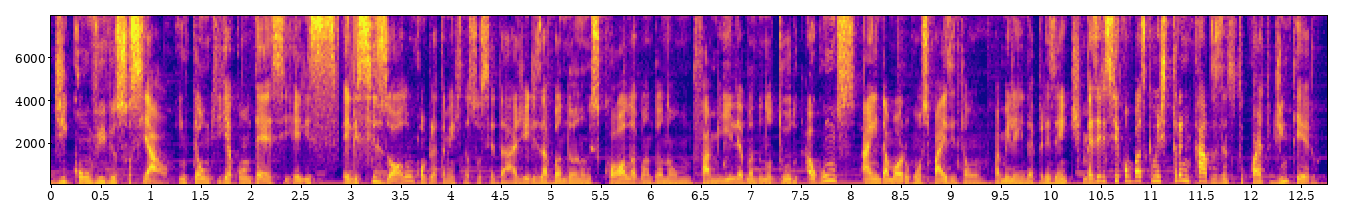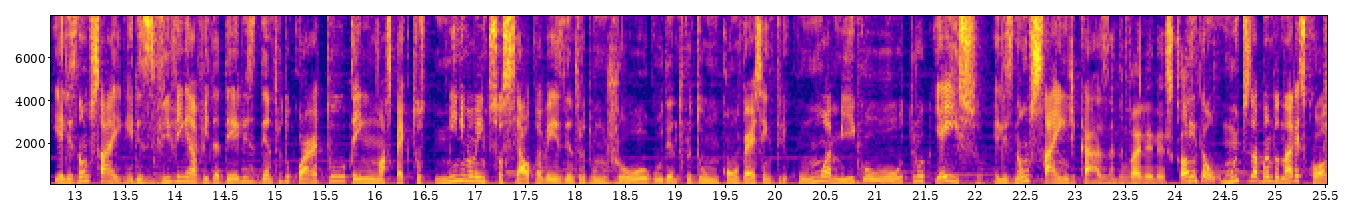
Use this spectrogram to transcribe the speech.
de convívio social. Então, o que que acontece? Eles, eles se isolam completamente da sociedade, eles abandonam escola, abandonam família, abandonam tudo. Alguns ainda moram com os pais, então a família ainda é presente. Mas eles ficam basicamente trancados dentro do quarto o dia inteiro. E eles não saem, eles vivem a vida deles dentro do quarto. Tem um aspecto minimamente social, talvez, dentro de um jogo, dentro de um conversa entre com um amigo ou outro. E é isso, eles não saem de casa. Não vai nem na escola? Então, muitos abandonaram a escola,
